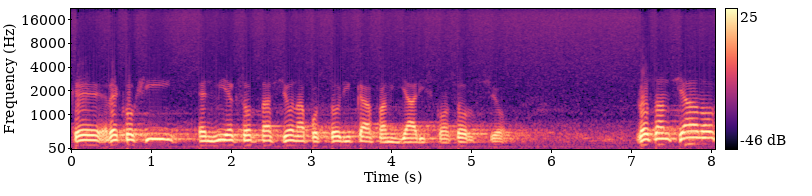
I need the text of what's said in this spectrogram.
que recogí en mi exhortación apostólica Familiaris Consorcio. Los ancianos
